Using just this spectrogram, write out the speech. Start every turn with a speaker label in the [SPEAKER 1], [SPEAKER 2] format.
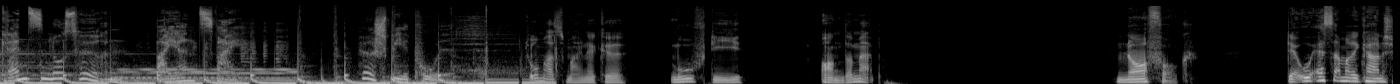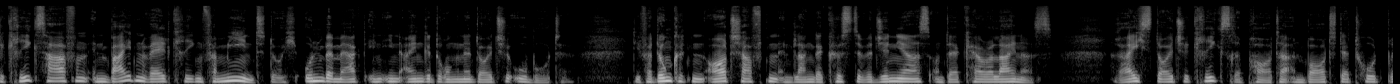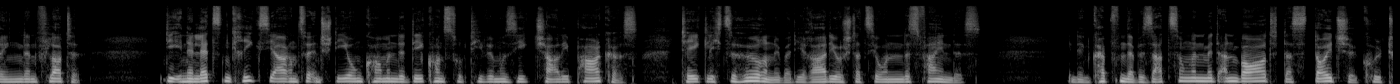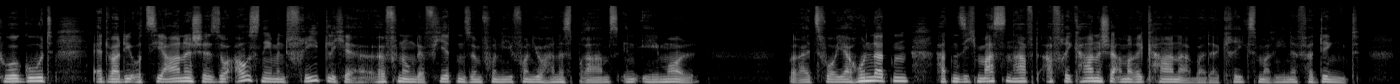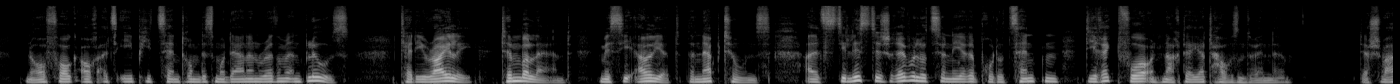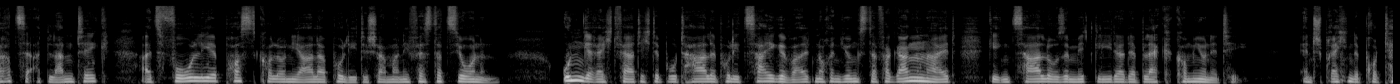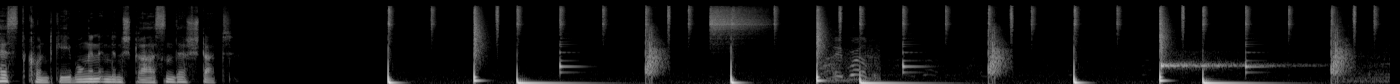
[SPEAKER 1] Grenzenlos hören, Bayern 2. Hörspielpool.
[SPEAKER 2] Thomas Meinecke, Move D on the Map.
[SPEAKER 3] Norfolk. Der US-amerikanische Kriegshafen in beiden Weltkriegen vermint durch unbemerkt in ihn eingedrungene deutsche U-Boote. Die verdunkelten Ortschaften entlang der Küste Virginias und der Carolinas. Reichsdeutsche Kriegsreporter an Bord der todbringenden Flotte – die in den letzten Kriegsjahren zur Entstehung kommende dekonstruktive Musik Charlie Parkers, täglich zu hören über die Radiostationen des Feindes. In den Köpfen der Besatzungen mit an Bord das deutsche Kulturgut, etwa die ozeanische, so ausnehmend friedliche Eröffnung der vierten Symphonie von Johannes Brahms in E-Moll. Bereits vor Jahrhunderten hatten sich massenhaft afrikanische Amerikaner bei der Kriegsmarine verdingt. Norfolk auch als Epizentrum des modernen Rhythm and Blues, Teddy Riley, Timberland, Missy Elliott, The Neptunes als stilistisch revolutionäre Produzenten direkt vor und nach der Jahrtausendwende. Der schwarze Atlantik als Folie postkolonialer politischer Manifestationen. Ungerechtfertigte brutale Polizeigewalt noch in jüngster Vergangenheit gegen zahllose Mitglieder der Black Community entsprechende Protestkundgebungen in den Straßen der Stadt. Hey.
